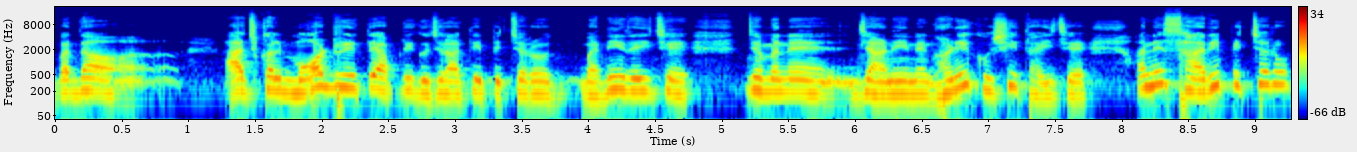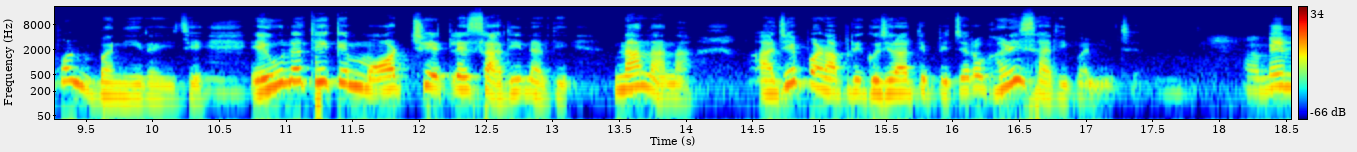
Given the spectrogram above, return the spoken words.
બધા આજકાલ મોડ રીતે આપણી ગુજરાતી પિક્ચરો બની રહી છે, જે મને જાણીને ઘણી ખુશી થઈ છે. અને સારી પિક્ચરો પણ બની રહી છે. એવું નથી કે મોડ છે એટલે સારી નથી. ના ના ના. આજે પણ આપણી ગુજરાતી પિક્ચરો ઘણી સારી બની છે. મેમ,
